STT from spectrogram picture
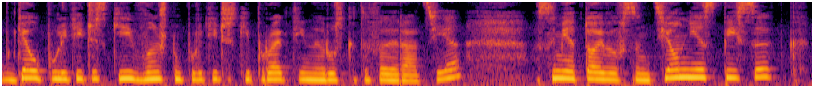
геополитически и външнополитически проекти на Руската федерация. Самия той в санкционния списък,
